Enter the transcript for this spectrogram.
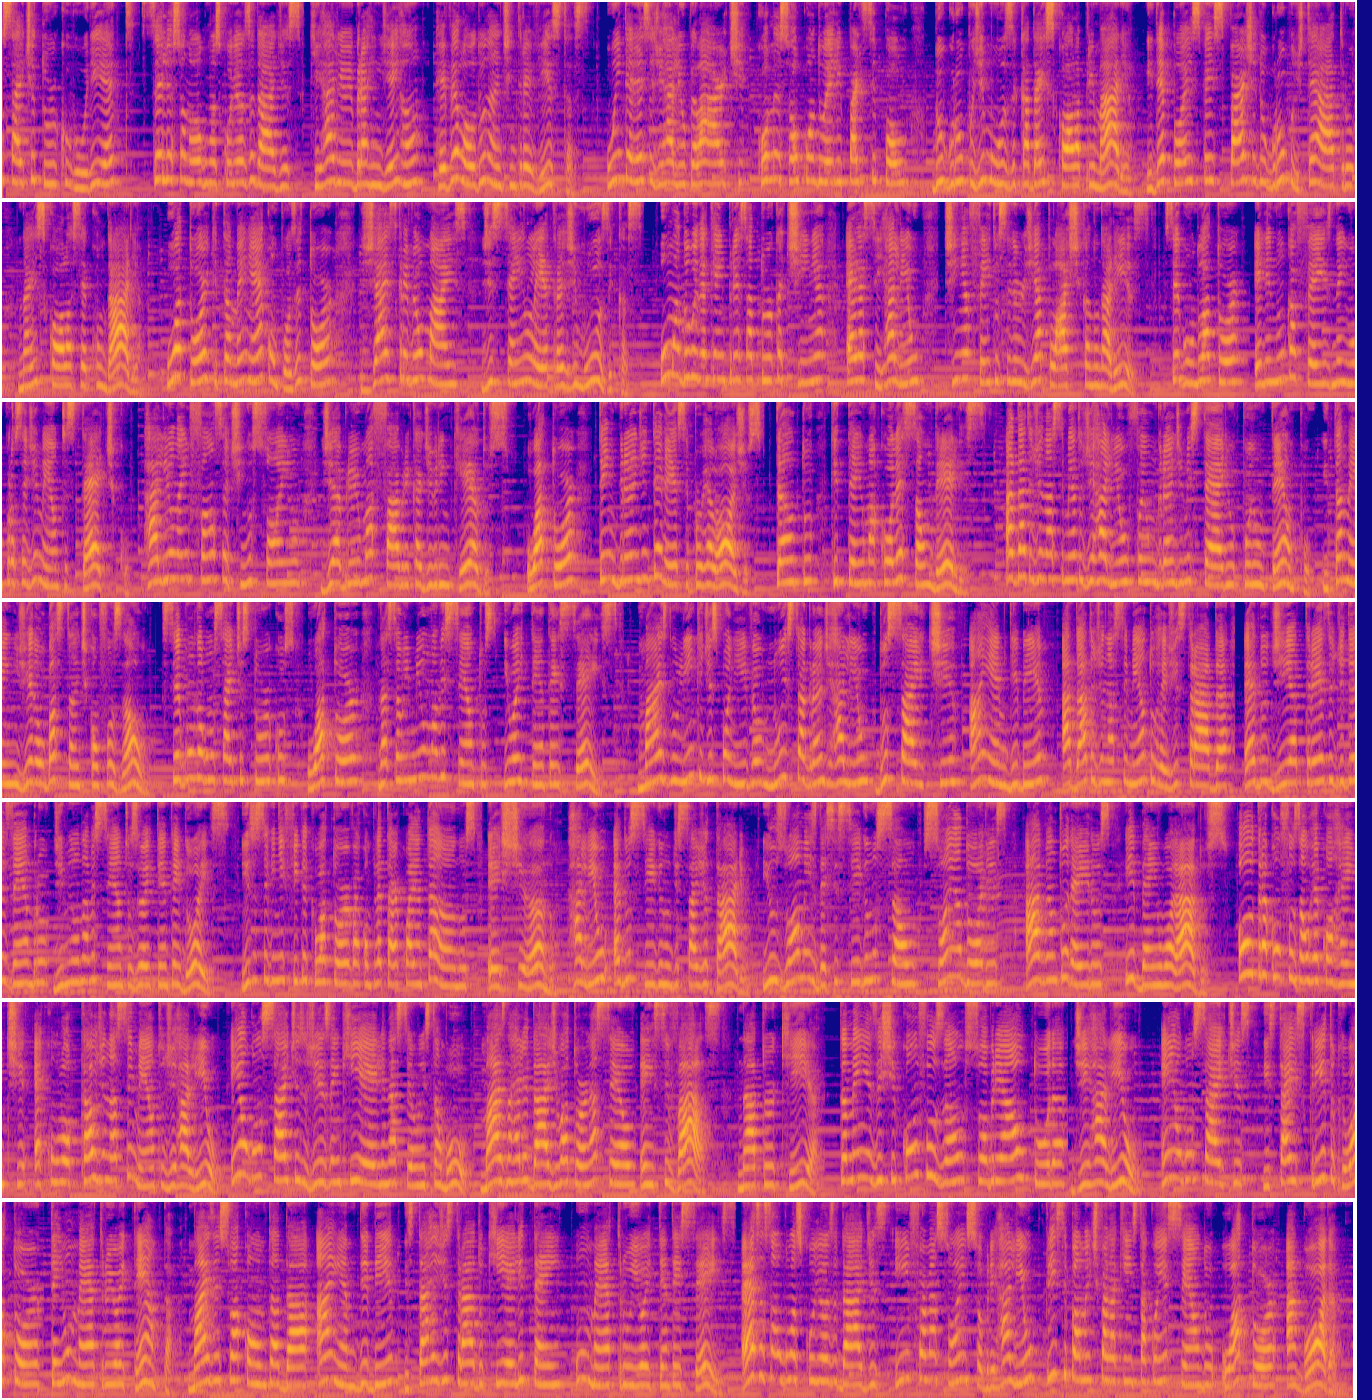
o site turco Hurriyet selecionou algumas curiosidades que Halil Ibrahim Ceyhan revelou durante entrevistas. O interesse de Halil pela arte começou quando ele participou do grupo de música da escola primária e depois fez parte do grupo de teatro na escola secundária. O ator, que também é compositor, já escreveu mais de 100 letras de músicas. Dúvida que a imprensa turca tinha era se Halil tinha feito cirurgia plástica no nariz. Segundo o ator, ele nunca fez nenhum procedimento estético. Halil na infância tinha o sonho de abrir uma fábrica de brinquedos. O ator tem grande interesse por relógios, tanto que tem uma coleção deles. A data de nascimento de Halil foi um grande mistério por um tempo e também gerou bastante confusão. Segundo alguns sites turcos, o ator nasceu em 1986, mas no link disponível no Instagram de Halil do site IMDb, a data de nascimento registrada é do dia 13 de dezembro de 1982. Isso significa que o ator vai completar 40 anos este ano. Halil é do signo de Sagitário e os homens desse signo são sonhadores, aventureiros e bem-humorados. Outra confusão recorrente é com o local de nascimento de Halil. Em alguns sites dizem que ele nasceu em Istambul, mas na realidade o ator nasceu em Sivas, na Turquia. Também existe confusão sobre a altura de Halil, em alguns sites está escrito que o ator tem 1,80m, mas em sua conta da IMDb está registrado que ele tem 1,86m. Essas são algumas curiosidades e informações sobre Halil, principalmente para quem está conhecendo o ator agora.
